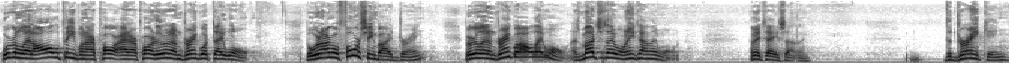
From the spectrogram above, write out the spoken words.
we're going to let all the people in our par- at our party, let them drink what they want. But we're not going to force anybody to drink. But we're going to let them drink all they want, as much as they want, anytime they want. Let me tell you something. The drinking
